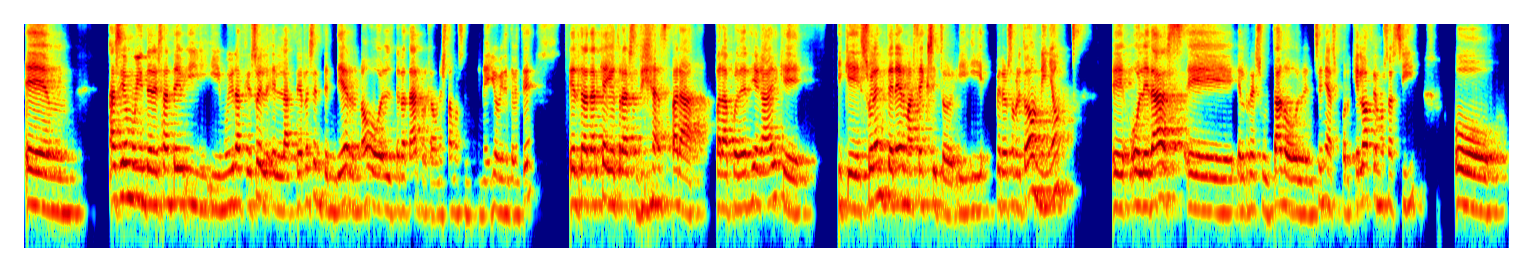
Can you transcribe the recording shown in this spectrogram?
Eh, ha sido muy interesante y, y muy gracioso el, el, hacerles entender, ¿no? O el tratar, porque aún estamos en, ello, evidentemente, el tratar que hay otras vías para, para poder llegar y que, y que suelen tener más éxito, y, y, pero sobre todo a un niño, eh, o le das eh, el resultado o le enseñas por qué lo hacemos así, o,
